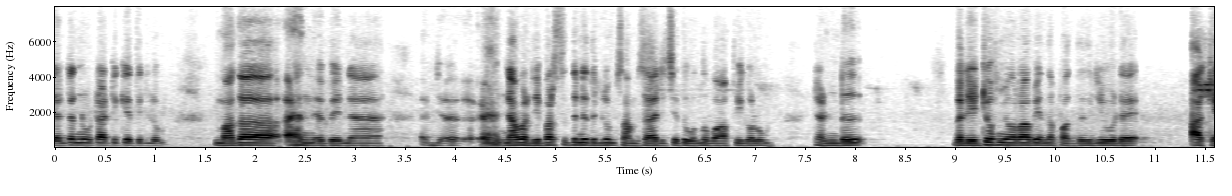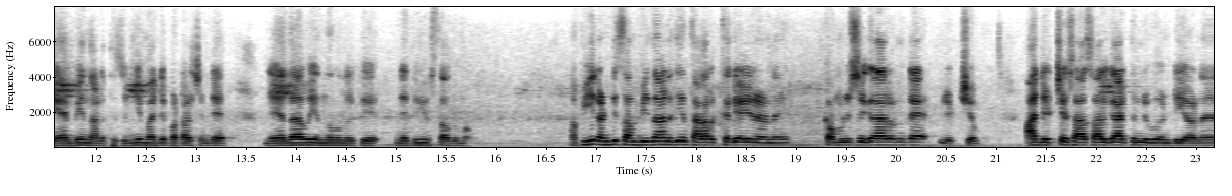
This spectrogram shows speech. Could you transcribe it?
ജെൻഡർ ന്യൂട്രാലിറ്റിക്കെതിലും മത പിന്നെ നവ വിമർശത്തിന്റെ ഇതിലും സംസാരിച്ചത് ഒന്ന് വാഫികളും രണ്ട് ദ ഓഫ് മ്യൂറാബ് എന്ന പദ്ധതിയുടെ ആ ക്യാമ്പയിൻ നടത്തി സുന്നി മല്യ പട്ടാഷിന്റെ നേതാവ് എന്ന നിലയ്ക്ക് നദീ ഉസ്താദുമാണ്. അപ്പോൾ ഈ രണ്ട് സംവിധാനത്തെയും തകർക്കലാണ് കമ്മ്യൂണിസ്റ്റുകാരന്റെ ലക്ഷ്യം. ആ ലക്ഷ്യ സാക്ഷാത്കാരത്തിന് വേണ്ടിയാണ്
